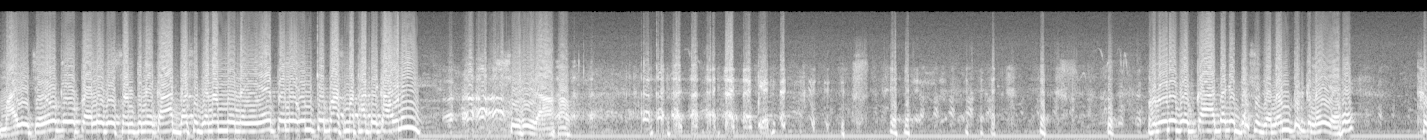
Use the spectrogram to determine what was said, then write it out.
माई चो कि वो पहले जो संत ने कहा, दस जन्म में नहीं है, पहले उनके पास मथा टेकाओ नहीं श्री राम। उन्होंने जब कहा था कि दस जन्म तक नहीं है तो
